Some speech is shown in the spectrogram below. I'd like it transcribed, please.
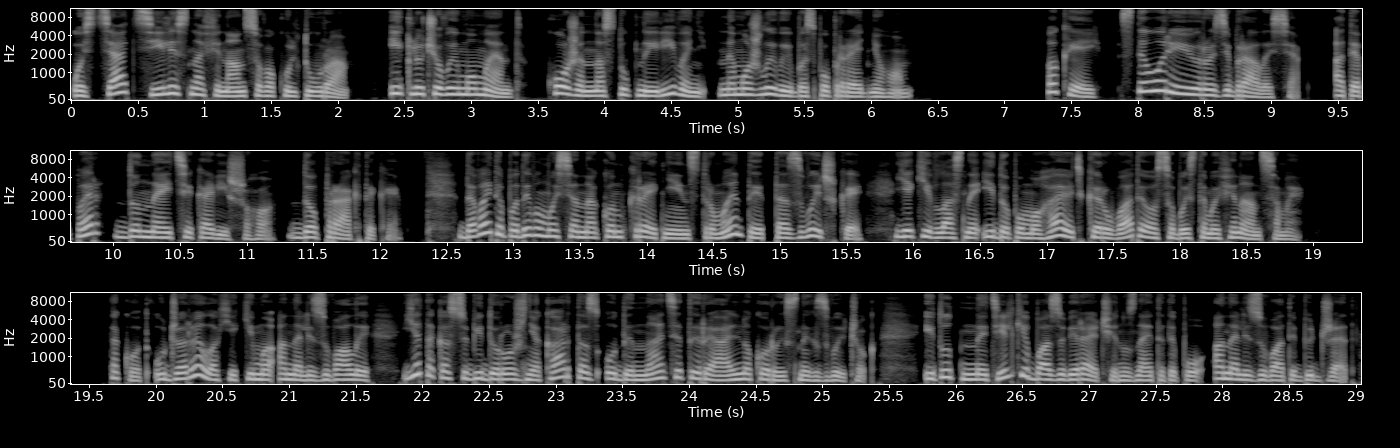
ось ця цілісна фінансова культура. І ключовий момент – кожен наступний рівень неможливий без попереднього. Окей, з теорією розібралися. А тепер до найцікавішого – до практики. Давайте подивимося на конкретні інструменти та звички, які, власне, і допомагають керувати особистими фінансами. Так от, у джерелах, які ми аналізували, є така собі дорожня карта з 11 реально корисних звичок. І тут не тільки базові речі, ну знаєте, типу аналізувати бюджет.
